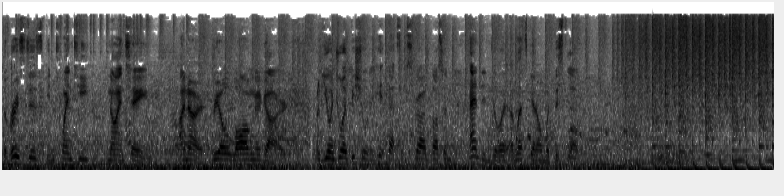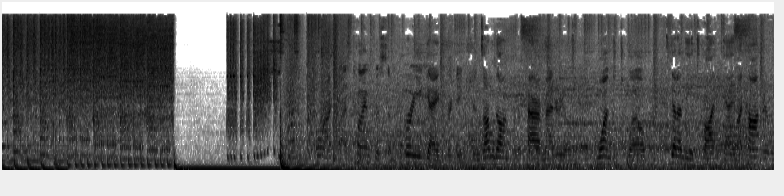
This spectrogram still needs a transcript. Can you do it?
the Roosters in 2019. I know, real long ago. If you enjoyed, be sure to hit that subscribe button and enjoy, and let's get on with this vlog. Time for some pre-game predictions. I'm going for the Parramatta Eels 1 to 12. It's going to be a tight game. I can't really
